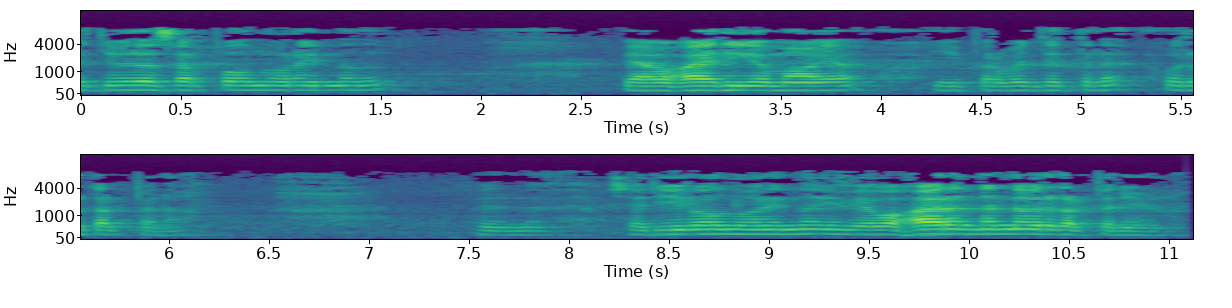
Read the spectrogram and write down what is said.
രജ്ജുവിലെ സർപ്പം എന്ന് പറയുന്നത് വ്യാവഹാരികമായ ഈ പ്രപഞ്ചത്തിലെ ഒരു കൽപ്പന. പിന്നെ ശരീരം എന്ന് പറയുന്നത് ഈ വ്യവഹാരം തന്നെ ഒരു കൽപ്പനയാണ്.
